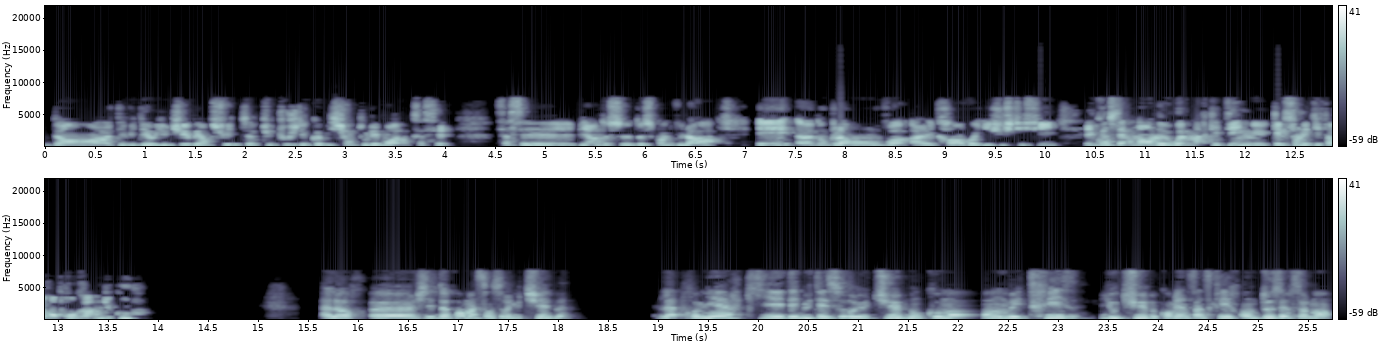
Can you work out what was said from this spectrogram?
dans euh, tes vidéos YouTube et ensuite tu touches des commissions tous les mois. Donc ça c'est ça, c'est bien de ce, point de vue-là. Et euh, donc là, on voit à l'écran, vous voyez juste ici. Et concernant le web marketing, quels sont les différents programmes du coup? Alors, euh, j'ai deux formations sur YouTube. La première qui est débutée sur YouTube, donc comment on maîtrise YouTube, qu'on vient de s'inscrire en deux heures seulement.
